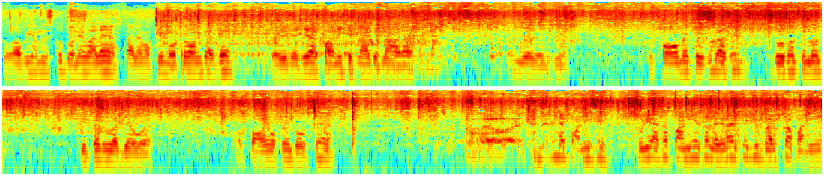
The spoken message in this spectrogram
तो अभी हम इसको धोने वाले हैं, पहले हम अपनी मोटर ऑन करते हैं। तो ये देखिए पानी कितना कितना आ रहा है। ये देखिए। तो पाँव में बिल्कुल ऐसे दो दो किलो कीचड़ लग गया हुआ है। और पाँव अपने धोते हैं। ठंडे ठंडे पानी से थोड़ी ऐसा पानी ऐसा लग रहा है जैसे कि बर्फ़ का पानी है।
